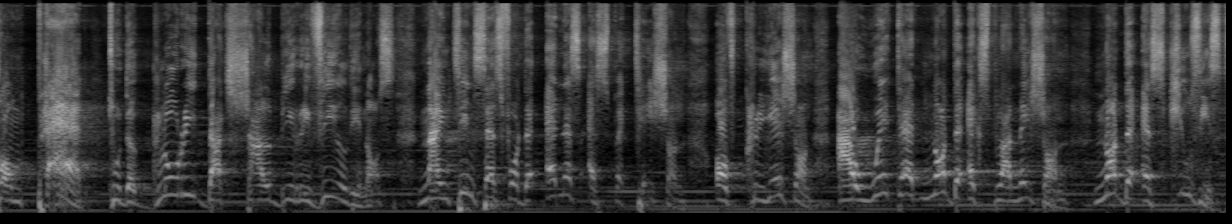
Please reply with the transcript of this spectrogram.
compared to the glory that shall be revealed in us. 19 says for the earnest expectation of creation awaited not the explanation not the excuses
